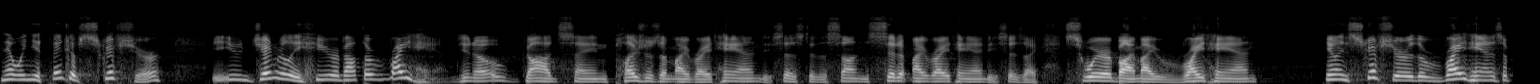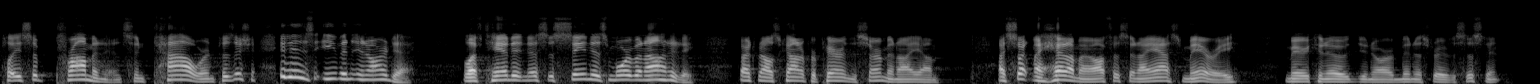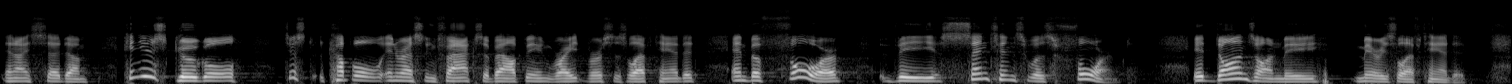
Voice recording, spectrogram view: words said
Now, when you think of Scripture, you generally hear about the right hand. You know, God saying, Pleasures at my right hand. He says to the Son, Sit at my right hand. He says, I swear by my right hand. You know, in Scripture, the right hand is a place of prominence and power and position. It is even in our day. Left handedness is seen as more of an oddity. In fact, when I was kind of preparing the sermon, I, um, I stuck my head on my office and I asked Mary, Mary Canode, you know, our administrative assistant, and I said, um, Can you just Google just a couple interesting facts about being right versus left handed? And before the sentence was formed, it dawns on me Mary's left handed.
